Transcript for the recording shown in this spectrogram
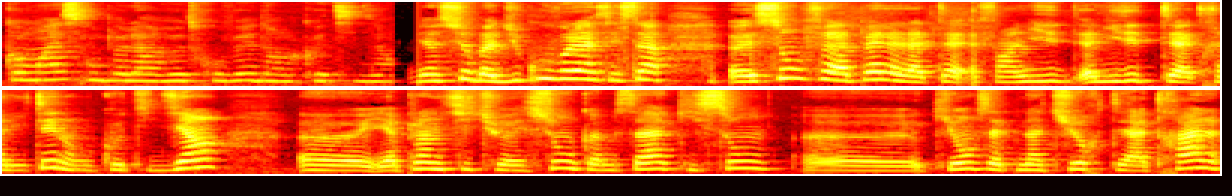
Comment est-ce qu'on peut la retrouver dans le quotidien? Bien sûr, bah du coup voilà, c'est ça. si on fait appel à la enfin, l'idée de théâtralité dans le quotidien, euh, il y a plein de situations comme ça qui sont euh, qui ont cette nature théâtrale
